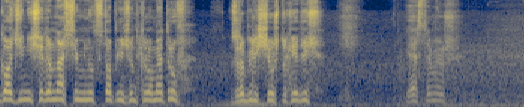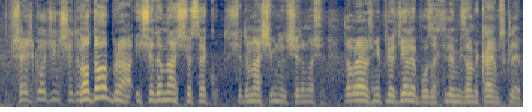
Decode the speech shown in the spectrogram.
godzin i 17 minut 150 km? Zrobiliście już to kiedyś? Jestem już 6 godzin 7 No dobra i 17 sekund. 17 minut 17. Dobra, już nie pierdzielę, bo za chwilę mi zamykają sklep.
